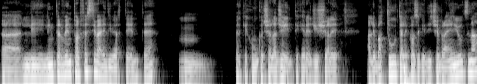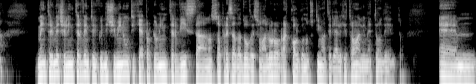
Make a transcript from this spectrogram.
eh, l'intervento al festival è divertente, mh, mm, perché comunque c'è la gente che reagisce alle, alle, battute, alle cose che dice Brian Yuzna, mentre invece l'intervento di 15 minuti, che è proprio un'intervista, non so presa da dove, insomma, loro raccolgono tutti i materiali che trovano e li mettono dentro. È, ehm,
